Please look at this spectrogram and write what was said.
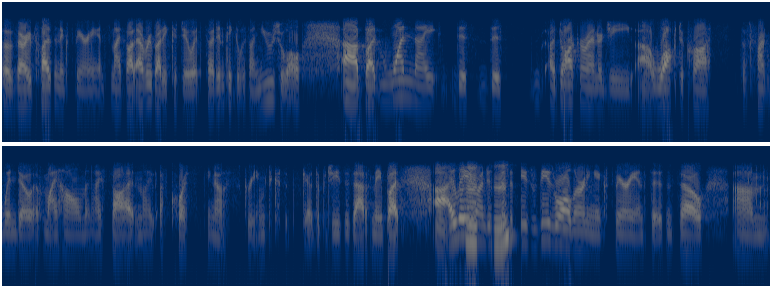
a very pleasant experience, and I thought everybody could do it, so I didn't think it was unusual. Uh, but one night, this this a darker energy uh, walked across the front window of my home, and I saw it, and I, of course, you know, screamed because it scared the bejesus out of me. But uh, I later mm-hmm. understood that these these were all learning experiences, and so um,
